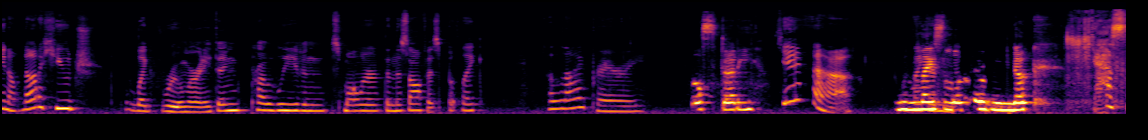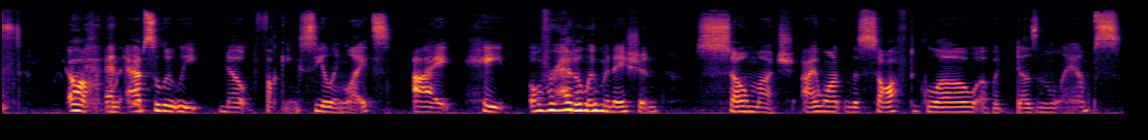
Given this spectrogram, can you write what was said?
you know, not a huge like room or anything, probably even smaller than this office, but like a library. Little study. Yeah. nice an- little cozy nook. Yes. Oh, and absolutely no fucking ceiling lights. I hate overhead illumination so much. I want the soft glow of a dozen lamps.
